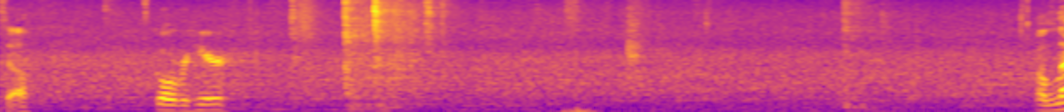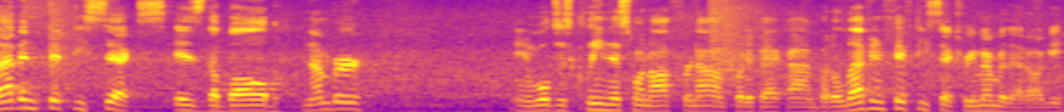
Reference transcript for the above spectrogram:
So let's go over here. Eleven fifty six is the bulb number, and we'll just clean this one off for now and put it back on. But eleven fifty six, remember that, Augie.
